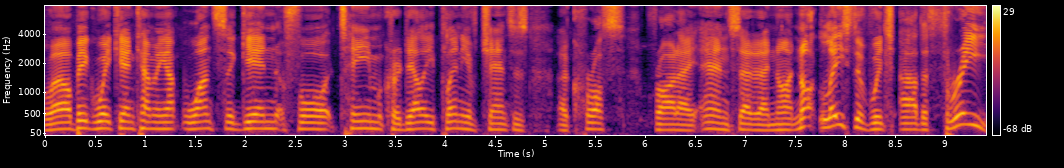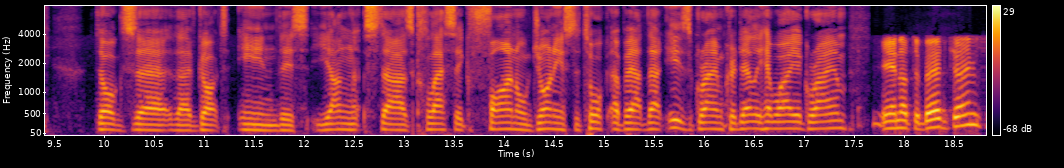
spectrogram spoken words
Well, big weekend coming up once again for Team Credelli. Plenty of chances across Friday and Saturday night, not least of which are the three dogs uh, they've got in this Young Stars Classic final. Joining us to talk about that is Graham Credelli. How are you, Graham? Yeah, not too bad, James.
